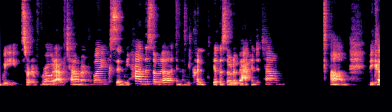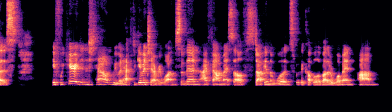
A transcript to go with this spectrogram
we sort of rode out of town on our bikes, and we had the soda, and then we couldn't get the soda back into town um, because if we carried it into town, we would have to give it to everyone. So then I found myself stuck in the woods with a couple of other women. Um,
